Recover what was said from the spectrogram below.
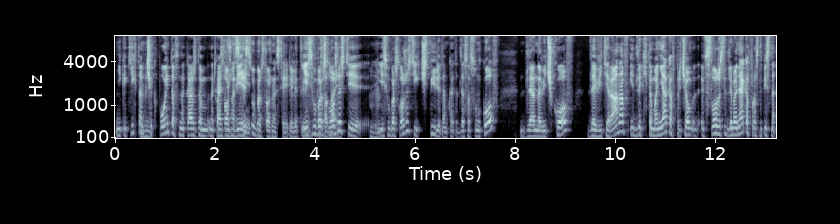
никаких там mm-hmm. чекпоинтов на каждом на а каждой а двери. есть выбор сложностей или ты Есть выбор сложностей, mm-hmm. есть выбор сложностей, их четыре, там какая-то для сосунков, для новичков, для ветеранов и для каких-то маньяков, причем в сложности для маньяков просто написано,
